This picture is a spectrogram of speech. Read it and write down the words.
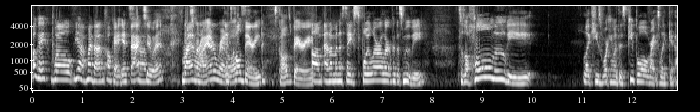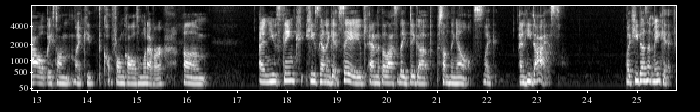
Okay, well, yeah, my bad. Okay, it's Back um, to it. Ryan it's Reynolds. Ryan Reynolds. It's called Buried. It's called Buried. Um, and I'm gonna say spoiler alert for this movie. So the whole movie, like he's working with his people, right, to like get out based on like he, the call, phone calls and whatever. Um, and you think he's gonna get saved, and at the last they dig up something else, like, and he dies. Like he doesn't make it,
